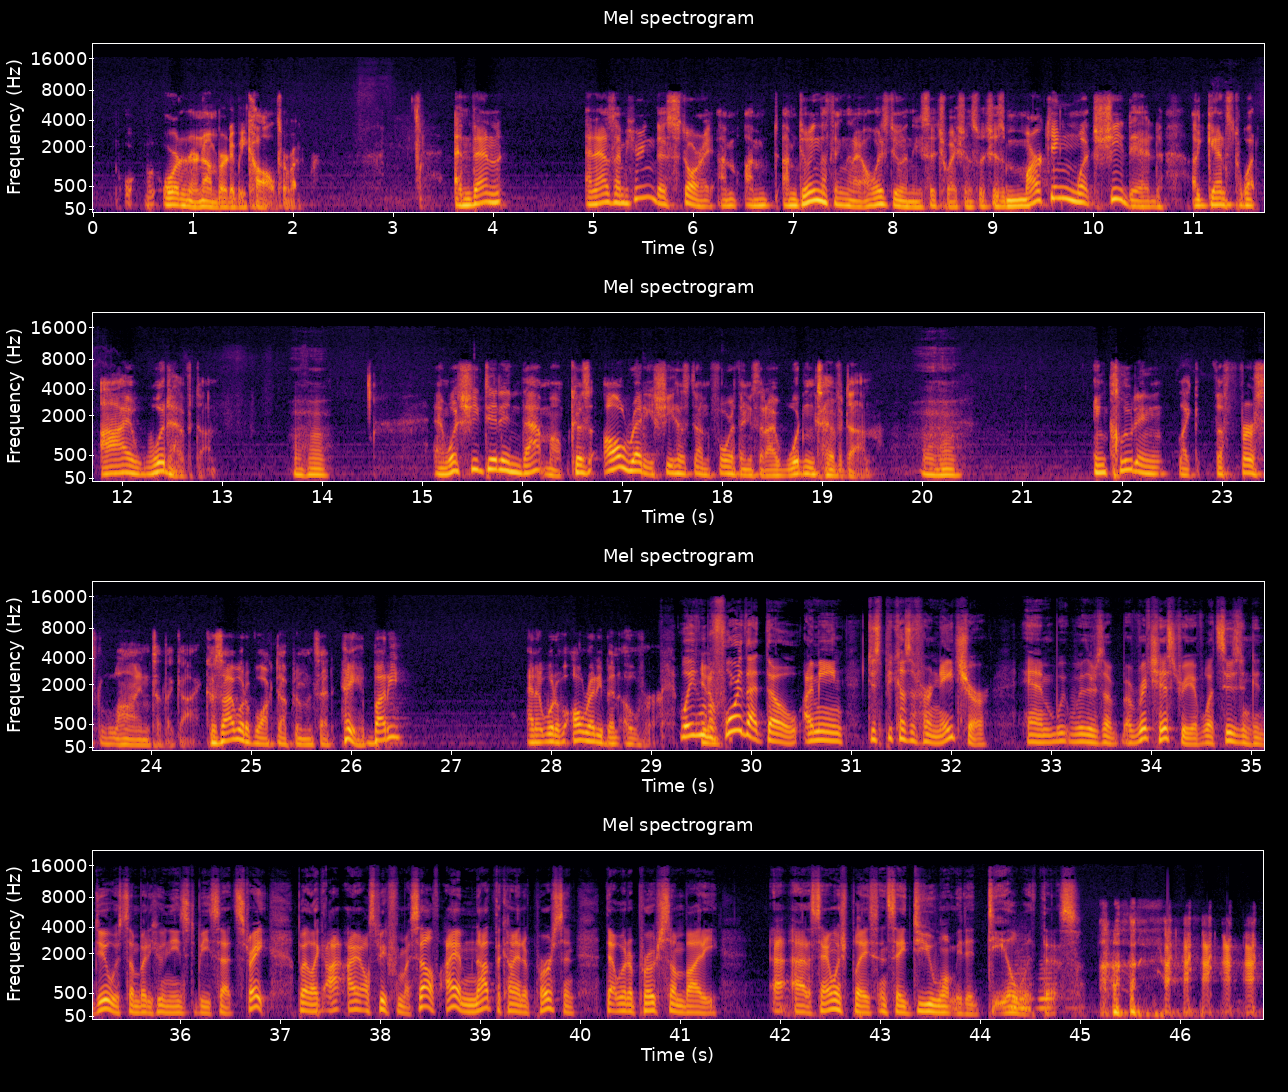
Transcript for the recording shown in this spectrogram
order number to be called or whatever. and then and as I'm hearing this story, I'm I'm I'm doing the thing that I always do in these situations, which is marking what she did against what I would have done. Mm-hmm. And what she did in that moment, because already she has done four things that I wouldn't have done, Mm-hmm. Including like the first line to the guy. Because I would have walked up to him and said, "Hey, buddy," and it would have already been over. Well, even You know- before that, though, I mean, just because of her nature, and we, we- there's a, a rich history of what Susan can do with somebody who needs to be set straight. But like, I, I'll speak for myself. I am not the kind of person that would approach somebody at, at a sandwich place and say, "Do you want me to deal with this?"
